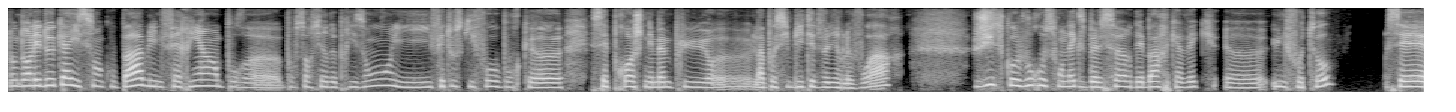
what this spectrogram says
Donc dans les deux cas, il se sent coupable, il ne fait rien pour, euh, pour sortir de prison, il fait tout ce qu'il faut pour que ses proches n'aient même plus euh, la possibilité de venir le voir, jusqu'au jour où son ex-belle-sœur débarque avec euh, une photo c'est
